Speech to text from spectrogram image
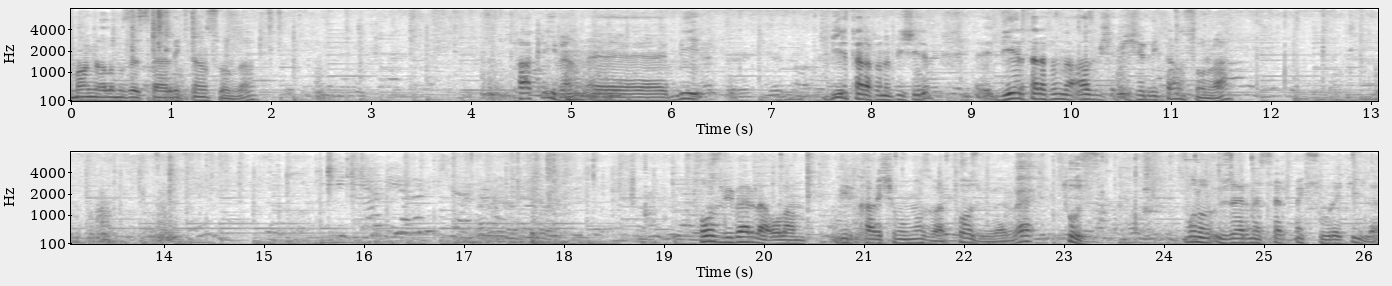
mangalımıza serdikten sonra takriben eee, bir bir tarafını pişirip e, diğer tarafını da az bir şey pişirdikten sonra toz biberle olan bir karışımımız var. Toz biber ve tuz. Bunu üzerine serpmek suretiyle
